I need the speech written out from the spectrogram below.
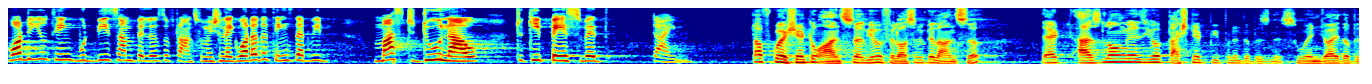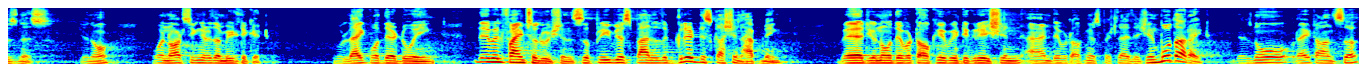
what do you think would be some pillars of transformation? Like, what are the things that we must do now to keep pace with time? Tough question to answer. I'll give a philosophical answer that as long as you have passionate people in the business who enjoy the business, you know, who are not seeing it as a meal ticket, who like what they're doing, they will find solutions. The previous panel, the great discussion happening where, you know, they were talking of integration and they were talking of specialization. Both are right. There's no right answer.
